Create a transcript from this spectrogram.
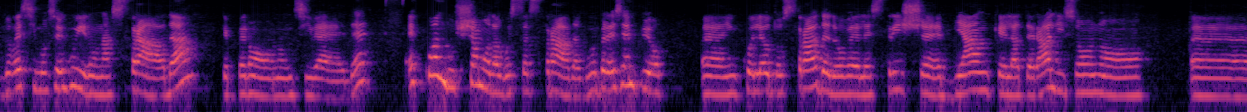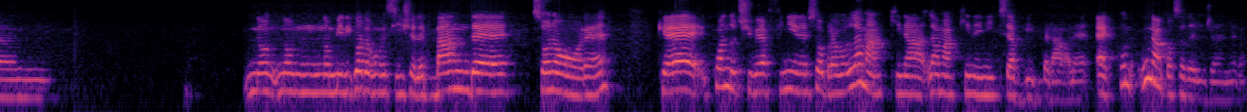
dovessimo seguire una strada che però non si vede e quando usciamo da questa strada, come per esempio eh, in quelle autostrade dove le strisce bianche laterali sono, ehm, non, non, non mi ricordo come si dice, le bande sonore, che quando ci vai a finire sopra con la macchina, la macchina inizia a vibrare. Ecco, una cosa del genere.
